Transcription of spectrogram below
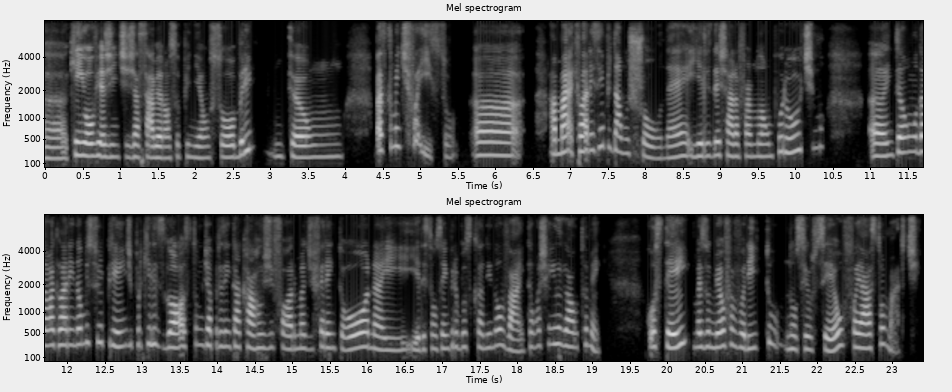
Uh, quem ouve a gente já sabe a nossa opinião sobre, então, basicamente foi isso. Uh, a McLaren sempre dá um show, né? E eles deixaram a Fórmula 1 por último. Uh, então, o da McLaren não me surpreende porque eles gostam de apresentar carros de forma diferentona e, e eles estão sempre buscando inovar. Então, achei legal também. Gostei, mas o meu favorito, não sei o seu, foi a Aston Martin.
